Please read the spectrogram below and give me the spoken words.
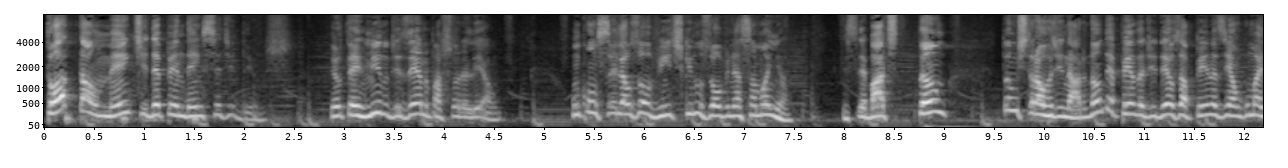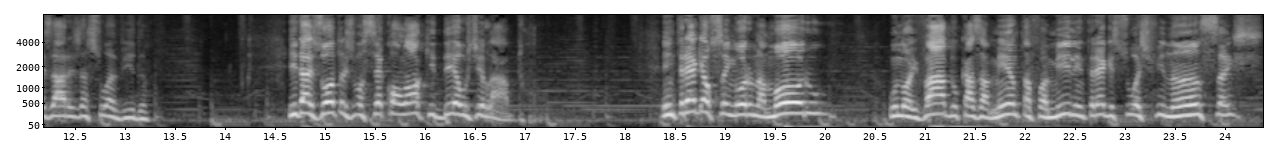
totalmente dependência de Deus. Eu termino dizendo, pastor Elião, um conselho aos ouvintes que nos ouvem nessa manhã. Esse debate tão tão extraordinário. Não dependa de Deus apenas em algumas áreas da sua vida. E das outras você coloque Deus de lado. Entregue ao Senhor o namoro, o noivado, o casamento, a família, entregue suas finanças,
